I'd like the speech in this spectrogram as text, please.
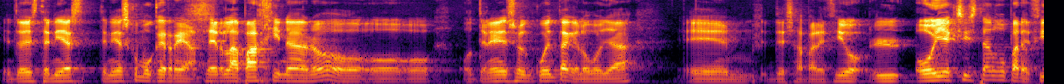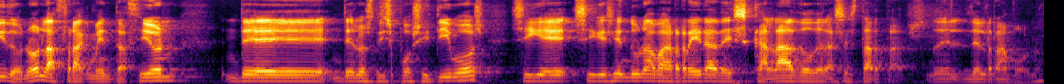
entonces tenías, tenías como que rehacer la página, ¿no? O, o- o- o tener eso en cuenta que luego ya eh, desapareció. Hoy existe algo parecido, ¿no? La fragmentación de, de los dispositivos sigue, sigue siendo una barrera de escalado de las startups del, del ramo, ¿no?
